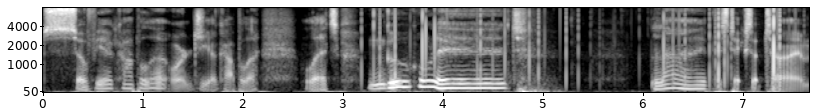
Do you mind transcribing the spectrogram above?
Sofia Coppola or Gia Coppola. Let's Google it live. This takes up time.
